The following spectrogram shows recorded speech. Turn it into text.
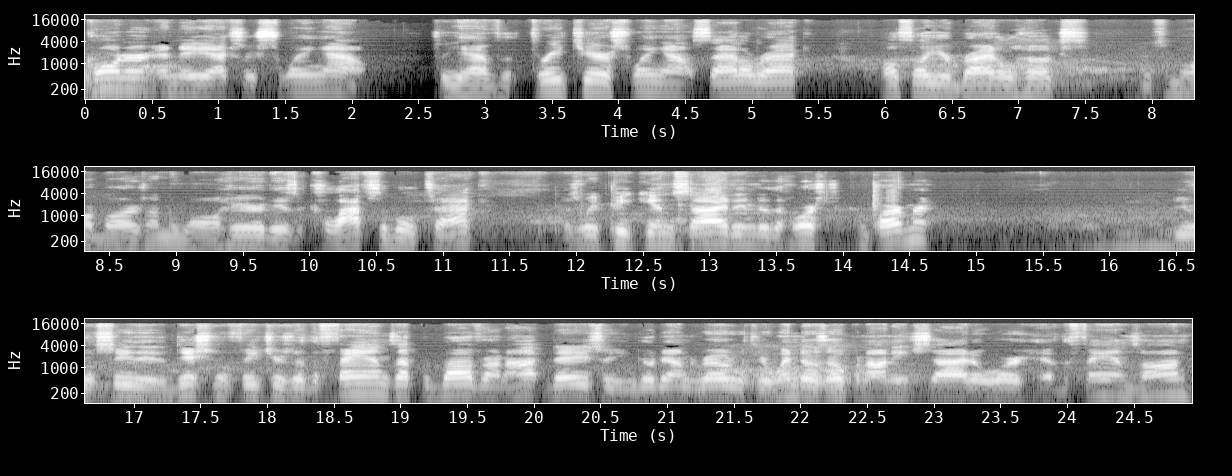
corner and they actually swing out. So you have the three-tier swing out saddle rack also your bridle hooks and some more bars on the wall here. It is a collapsible tack. As we peek inside into the horse compartment, you will see the additional features of the fans up above on a hot day so you can go down the road with your windows open on each side or have the fans on.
